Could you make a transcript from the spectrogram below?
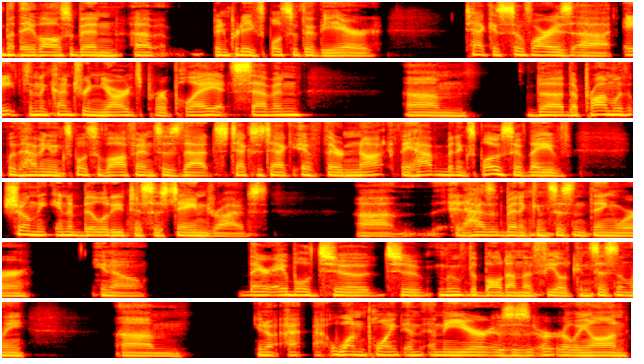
but they've also been uh, been pretty explosive through the air. Tech is so far as uh, eighth in the country in yards per play at seven. Um, the the problem with with having an explosive offense is that Texas Tech, if they're not, if they haven't been explosive, they've shown the inability to sustain drives. Uh, it hasn't been a consistent thing where you know they're able to to move the ball down the field consistently. Um, you know, at, at one point in, in the year, it was early on,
